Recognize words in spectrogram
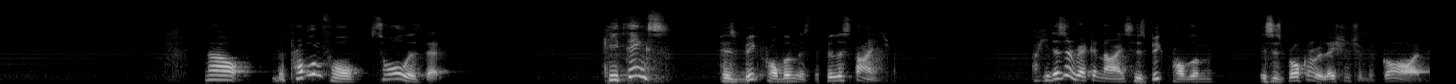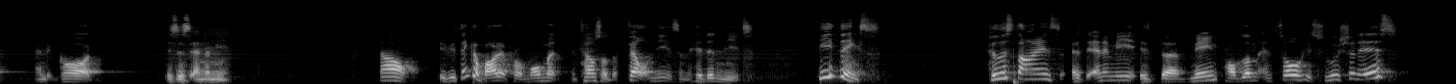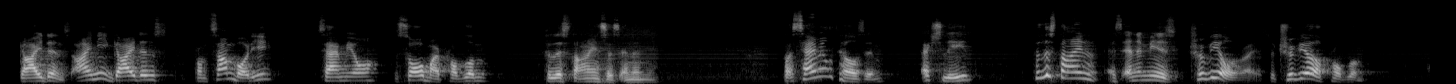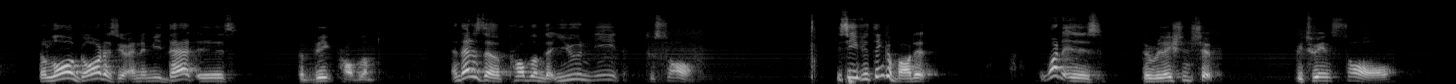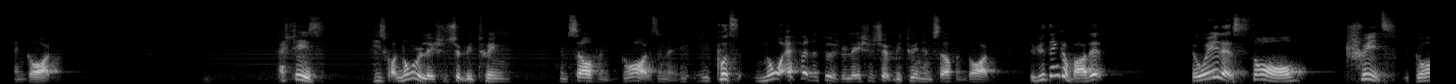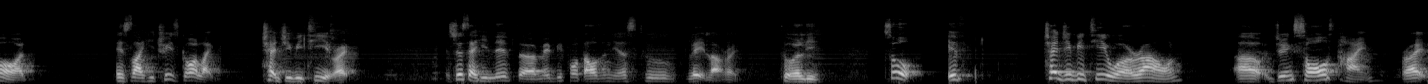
Now, the problem for Saul is that he thinks his big problem is the Philistines. But he doesn't recognize his big problem is his broken relationship with God and that God is his enemy. Now, if you think about it for a moment in terms of the felt needs and the hidden needs, he thinks Philistines as the enemy is the main problem, and so his solution is guidance. I need guidance from somebody, Samuel, to solve my problem, Philistines as enemy. But Samuel tells him, actually, Philistine as enemy is trivial, right? It's a trivial problem. The law of God is your enemy. That is the big problem. And that is the problem that you need to solve. You see, if you think about it, what is the relationship between Saul and God? Actually, he's got no relationship between himself and God, isn't it? He puts no effort into his relationship between himself and God. If you think about it, the way that Saul treats God is like he treats God like ChatGPT, right? It's just that he lived uh, maybe 4,000 years too late, lah, right? Too early. So if ChatGPT were around uh, during Saul's time, right,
